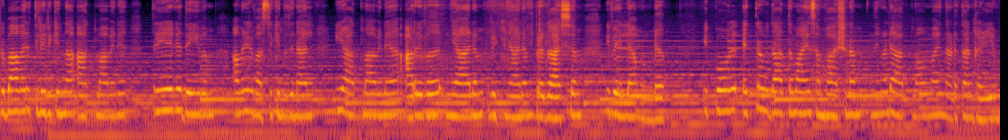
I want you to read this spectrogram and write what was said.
കൃപാവരത്തിലിരിക്കുന്ന ആത്മാവിന് ത്രിയേക ദൈവം അവനിൽ വസിക്കുന്നതിനാൽ ഈ ആത്മാവിന് അറിവ് ജ്ഞാനം വിജ്ഞാനം പ്രകാശം ഇവയെല്ലാം ഉണ്ട്. ഇപ്പോൾ എത്ര ഉദാത്തമായ സംഭാഷണം നിങ്ങളുടെ ആത്മാവുമായി നടത്താൻ കഴിയും?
